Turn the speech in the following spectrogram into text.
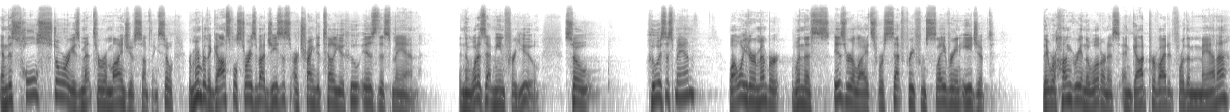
and this whole story is meant to remind you of something. So remember, the gospel stories about Jesus are trying to tell you who is this man? And then what does that mean for you? So, who is this man? Well, I want you to remember when the Israelites were set free from slavery in Egypt, they were hungry in the wilderness, and God provided for them manna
